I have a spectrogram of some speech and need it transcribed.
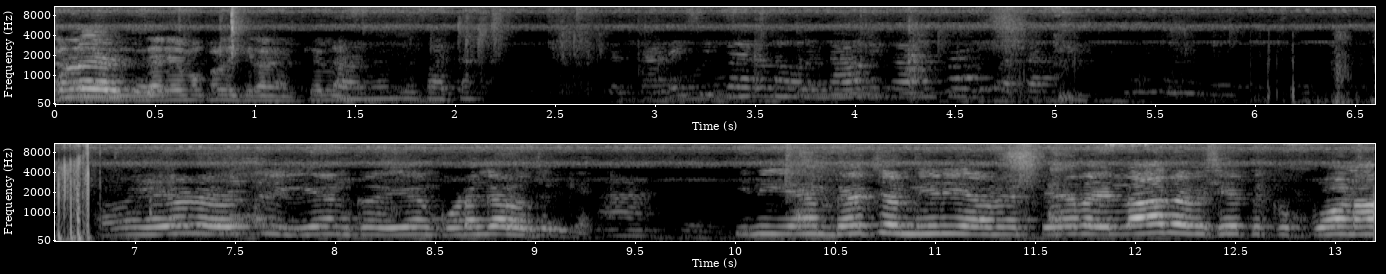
பிள்ளை இருக்கு. அவன் ஏழை வச்சு ஏன் ஏன் குடங்கால வச்சிருக்கேன். இது என் பேச்ச மீறி அவன் தேவையில்லாத விஷயத்துக்கு போனா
